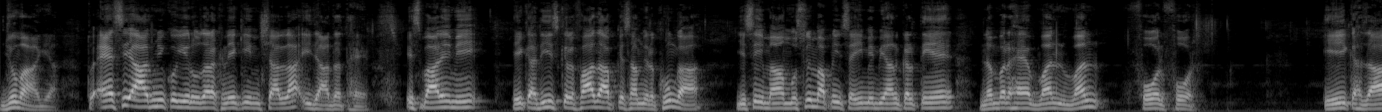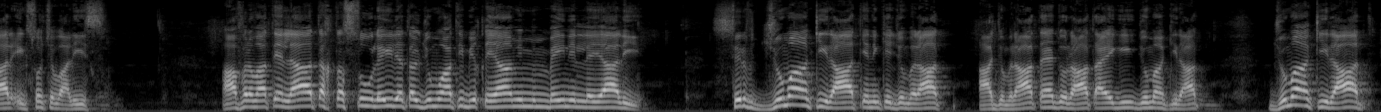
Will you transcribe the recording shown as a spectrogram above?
جمعہ آ گیا۔ تو ایسے آدمی کو یہ روزہ رکھنے کی انشاءاللہ اجازت ہے۔ اس بارے میں ایک حدیث کے الفاظ آپ کے سامنے رکھوں گا، جسے امام مسلم اپنی صحیح میں بیان کرتے ہیں۔ نمبر ہے ون ون فور فور ایک ہزار ایک سو چوالیس۔ آپ فرماتے ہیں، لا تختصو لیلت الجمعاتی بقیام من بین اللیالی۔ صرف جمعہ کی رات یعنی کہ جمعرات، آج جمعرات ہے، جو رات آئے گی، جمعہ کی رات۔ جمعہ کی رات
